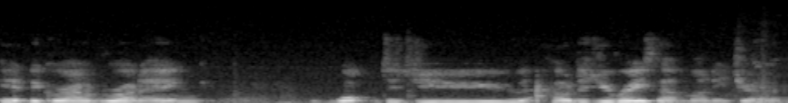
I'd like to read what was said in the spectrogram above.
hit the ground running. What did you? How did you raise that money, Joe?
